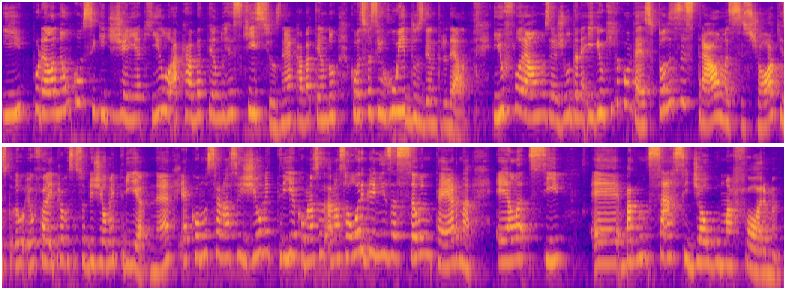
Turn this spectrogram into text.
e por ela não conseguir digerir aquilo, acaba tendo resquícios, né? Acaba tendo como se fosse ruídos dentro dela. E o floral nos ajuda, né? E, e o que, que acontece? Todos esses traumas, esses choques, eu, eu falei para você sobre geometria, né? É como se a nossa geometria, como a nossa, a nossa organização interna, ela se é, bagunçasse de alguma forma.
